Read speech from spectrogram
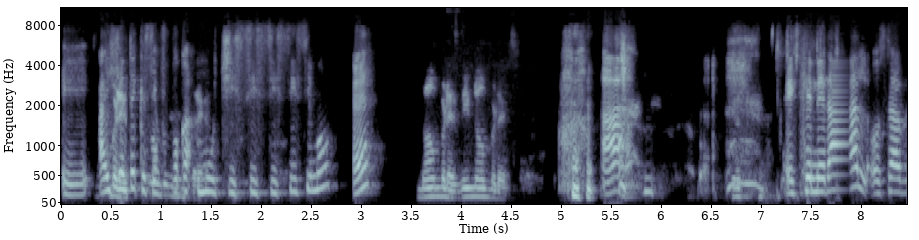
eh, hay gente que se enfoca muchísimo, ¿eh? Nombres, di nombres. ah, en general, o sea,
